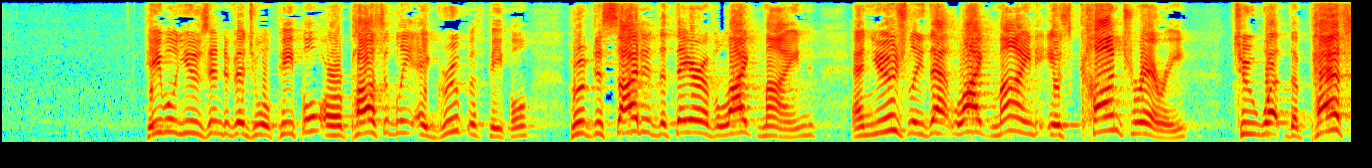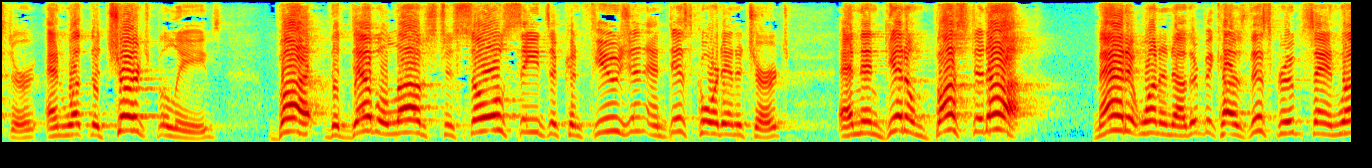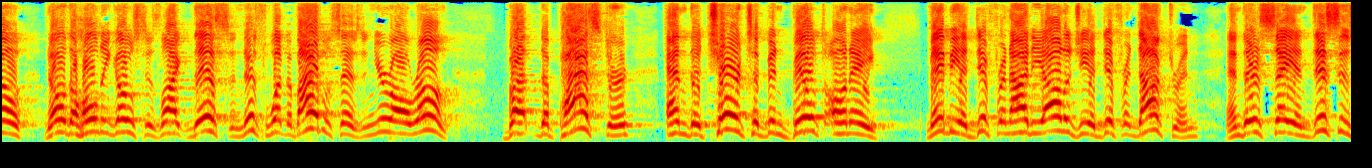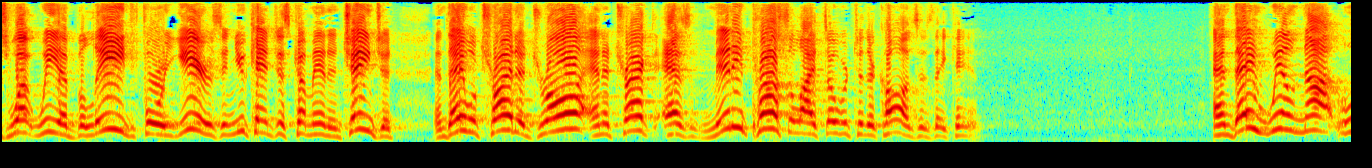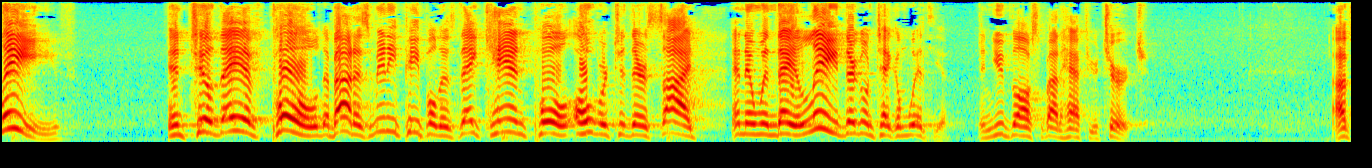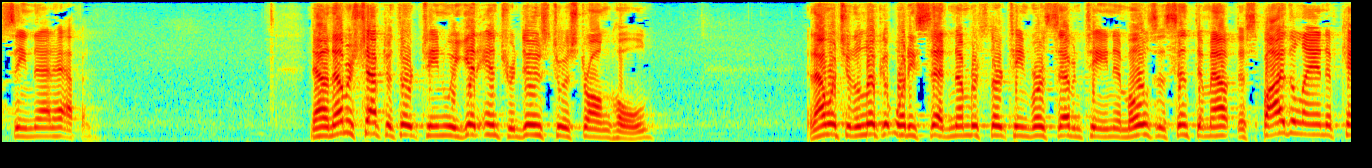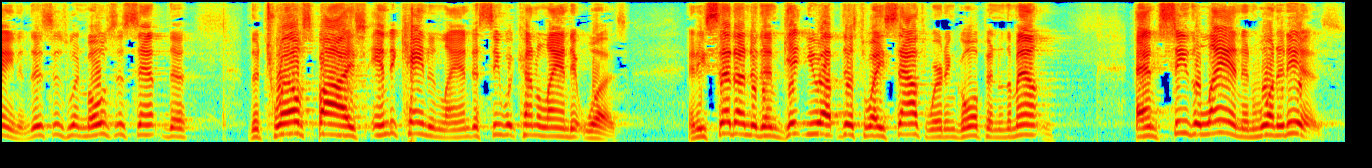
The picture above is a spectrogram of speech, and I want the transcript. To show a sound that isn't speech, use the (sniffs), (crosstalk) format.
He will use individual people or possibly a group of people who have decided that they are of like mind, and usually that like mind is contrary to what the pastor and what the church believes, but the devil loves to sow seeds of confusion and discord in a church and then get them busted up mad at one another because this group's saying, well, no, the Holy Ghost is like this and this is what the Bible says and you're all wrong. But the pastor and the church have been built on a maybe a different ideology, a different doctrine, and they're saying this is what we have believed for years and you can't just come in and change it. And they will try to draw and attract as many proselytes over to their cause as they can. And they will not leave until they have pulled about as many people as they can pull over to their side. And then when they leave, they're going to take them with you and you've lost about half your church. I've seen that happen. Now, in Numbers chapter 13, we get introduced to a stronghold. And I want you to look at what he said, Numbers 13, verse 17. And Moses sent them out to spy the land of Canaan. This is when Moses sent the, the 12 spies into Canaan land to see what kind of land it was. And he said unto them, Get you up this way southward and go up into the mountain and see the land and what it is,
